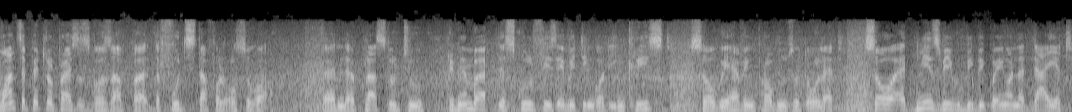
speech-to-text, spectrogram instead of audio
Once the petrol prices goes up, uh, the food stuff will also go up. And uh, plus to remember the school fees, everything got increased. So we're having problems with all that. So it means we will be going on a diet.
